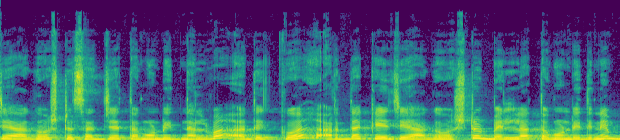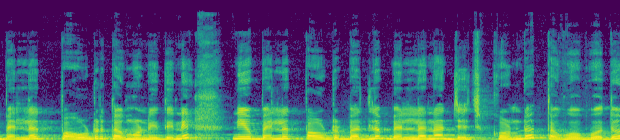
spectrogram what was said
ಜಿ ಆಗೋವಷ್ಟು ಸಜ್ಜೆ ತೊಗೊಂಡಿದ್ನಲ್ವ? ಅದಕ್ಕೆ ಅರ್ಧ ಕೆ ಜಿ ಆಗೋವಷ್ಟು ಬೆಲ್ಲ ತೊಗೊಂಡಿದ್ದೀನಿ. ಬೆಲ್ಲದ ಪೌಡ್ರ್ ತೊಗೊಂಡಿದ್ದೀನಿ. ನೀವು ಬೆಲ್ಲದ ಪೌಡ್ರ್ ಬದಲು ಬೆಲ್ಲನ ಜಜ್ಕೊಂಡು ತೊಗೋಬೋದು.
